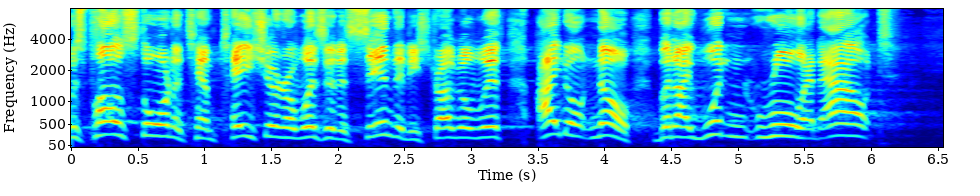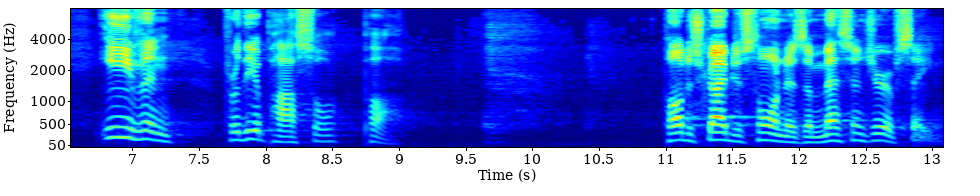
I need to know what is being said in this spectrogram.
Was Paul's thorn a temptation or was it a sin that he struggled with? I don't know, but I wouldn't rule it out even for the Apostle Paul. Paul described his thorn as a messenger of Satan.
